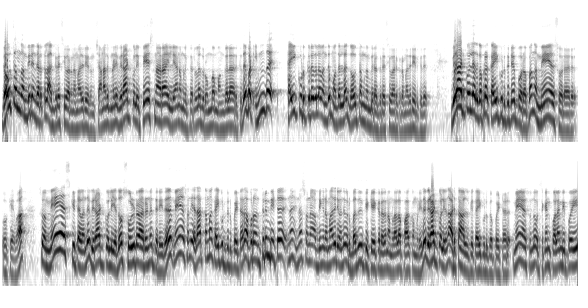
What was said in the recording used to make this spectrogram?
கௌதம் கம்பீர் இந்த இடத்துல அக்ரெசிவாக இருந்த மாதிரி இருந்துச்சு. ஆனால் அதுக்கு முன்னாடி விராட் கோலி பேசினாரா இல்லையா நம்மளுக்கு தெரியல. அது ரொம்ப மங்கலாக இருக்குது. பட் இந்த கை கொடுக்கறதுல வந்து முதல்ல கௌதம் கம்பீர் அக்ரெசிவாக இருக்கிற மாதிரி இருக்குது. விராட் கோலி அதுக்கப்புறம் கை கொடுத்துட்டே போகிறப்ப அங்கே மேயர்ஸ் வராரு. ஓகேவா ஸோ மேயர்ஸ் கிட்ட வந்து விராட் கோலி ஏதோ சொல்கிறாருன்னு தெரியுது. மேயர்ஸ் வந்து யதார்த்தமாக கை கொடுத்துட்டு போயிட்டாரு. அப்புறம் திரும்பிட்டு என்ன என்ன சொன்ன அப்படிங்கிற மாதிரி வந்து ஒரு பதிலுக்கு கேட்கறத நம்மளால பார்க்க முடியுது. விராட் கோலி வந்து அடுத்த ஆளுக்கு கை கொடுக்க போயிட்டாரு. மேயர்ஸ் வந்து ஒரு செகண்ட் குழம்பி போய்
